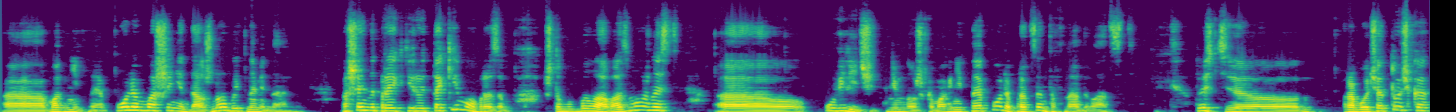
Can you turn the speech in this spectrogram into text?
а, магнитное поле в машине должно быть номинальным. Машина проектирует таким образом, чтобы была возможность увеличить немножко магнитное поле процентов на 20. То есть э, рабочая точка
